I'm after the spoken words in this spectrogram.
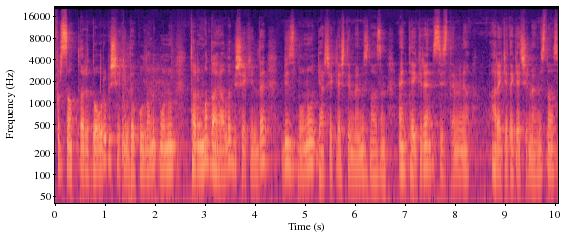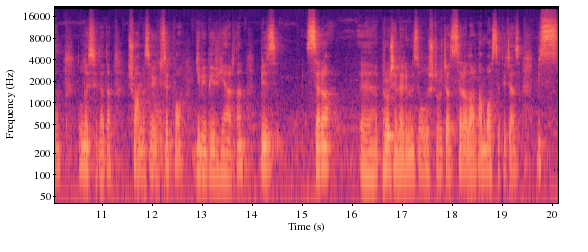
fırsatları doğru bir şekilde kullanıp bunu tarıma dayalı bir şekilde biz bunu gerçekleştirmemiz lazım. Entegre sistemini harekete geçirmemiz lazım. Dolayısıyla da şu an mesela Yüksekova gibi bir yerden biz sera e, projelerimizi oluşturacağız. Seralardan bahsedeceğiz. Biz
